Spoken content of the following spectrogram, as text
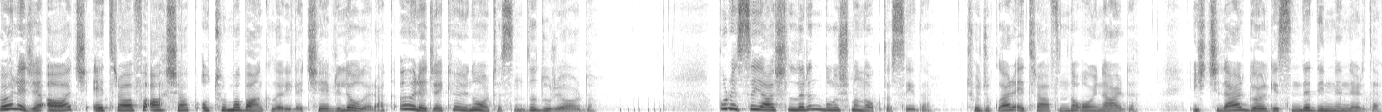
Böylece ağaç etrafı ahşap oturma banklarıyla çevrili olarak öylece köyün ortasında duruyordu. Burası yaşlıların buluşma noktasıydı. Çocuklar etrafında oynardı. İşçiler gölgesinde dinlenirdi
